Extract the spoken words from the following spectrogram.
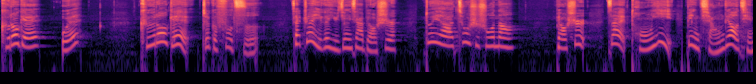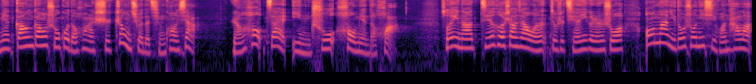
could you 给？喂 could you 给？这个副词在这一个语境下表示对呀就是说呢。表示在同意并强调前面刚刚说过的话是正确的情况下然后再引出后面的话。所以呢，结合上下文，就是前一个人说，哦，那你都说你喜欢他了，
